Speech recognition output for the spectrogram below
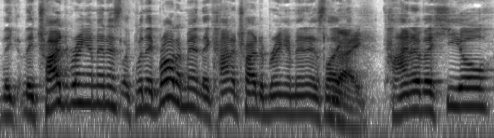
they they tried to bring him in as like when they brought him in, they kind of tried to bring him in as like Right. kind of a heel.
